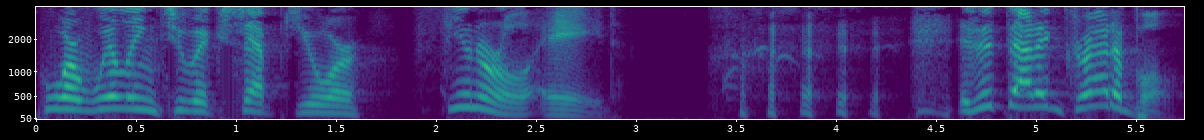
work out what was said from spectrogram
who are willing to accept your funeral aid. Isn't that incredible?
